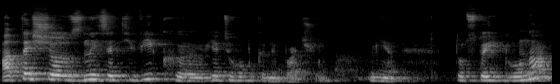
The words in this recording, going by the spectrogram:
А те, що знизять вік, е, я цього поки не бачу. Ні. Тут стоїть луна,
